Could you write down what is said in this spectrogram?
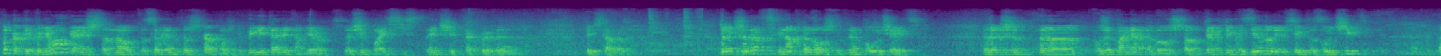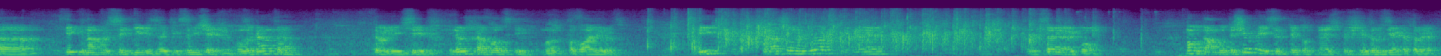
Ну, как я понимал, конечно, но вот современно то, что как можно, на гитаре там я вот вообще басист, знаете, что это такое, да? То есть там это. Дальше раз, и нам показалось, что прям получается. И дальше э, уже понятно было, что демки мы сделали, все это звучит. Э, и к нам присоединились этих замечательных музыкантов. Толя Евсеев и Леша Козловский, может поаплодировать. И прошел год, и мы записали альбом. Ну, там будут еще песенки, тут еще пришли друзья, которые...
